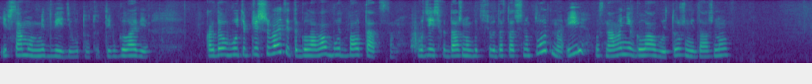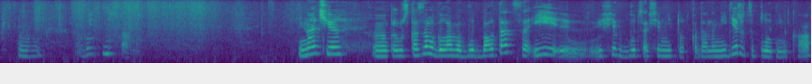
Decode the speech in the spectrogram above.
и в самом медведе, вот тут вот, и в голове. Когда вы будете пришивать, эта голова будет болтаться. Вот здесь вот должно быть все достаточно плотно, и в основании головы тоже не должно быть пусто. Иначе, э, как я уже сказала, голова будет болтаться, и э, эффект будет совсем не тот. Когда она не держится плотненько, а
